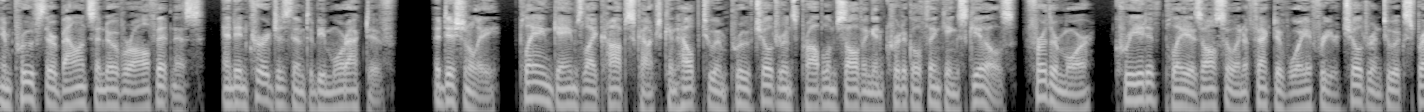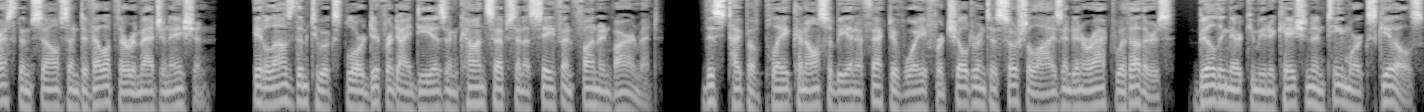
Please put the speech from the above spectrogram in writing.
improves their balance and overall fitness, and encourages them to be more active. Additionally, playing games like hopscotch can help to improve children's problem-solving and critical thinking skills. Furthermore, creative play is also an effective way for your children to express themselves and develop their imagination. It allows them to explore different ideas and concepts in a safe and fun environment. This type of play can also be an effective way for children to socialize and interact with others, building their communication and teamwork skills.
